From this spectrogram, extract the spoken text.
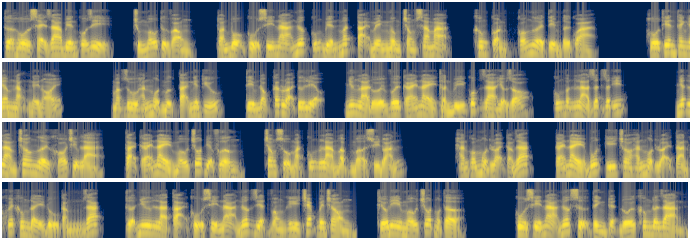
tựa hồ xảy ra biến cố gì, trùng mẫu tử vong, toàn bộ cụ si na nước cũng biến mất tại mênh mông trong sa mạc, không còn có người tìm tới qua. Hồ thiên thanh âm nặng nề nói, mặc dù hắn một mực tại nghiên cứu, tìm đọc các loại tư liệu, nhưng là đối với cái này thần bí quốc gia hiểu rõ, cũng vẫn là rất rất ít. Nhất làm cho người khó chịu là, tại cái này mấu chốt địa phương, trong sổ mặt cũng là mập mờ suy đoán. Hắn có một loại cảm giác, cái này bút ký cho hắn một loại tàn khuyết không đầy đủ cảm giác, tựa như là tại cụ xì nạ nước diệt vong ghi chép bên trong, thiếu đi mấu chốt một tờ cụ xì nạ nước sự tình tuyệt đối không đơn giản,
